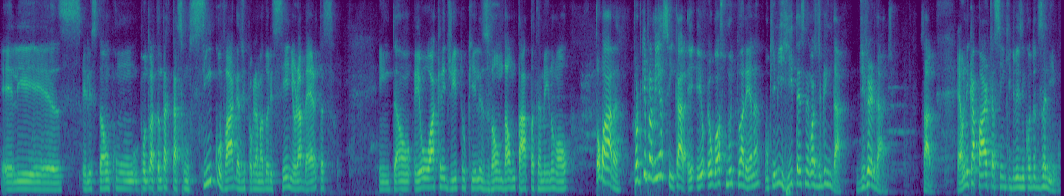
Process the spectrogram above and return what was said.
eles eles estão com contratando tá, tá com cinco vagas de programadores sênior abertas. Então eu acredito que eles vão dar um tapa também no mall. Tomara. Porque para mim é assim, cara, eu, eu gosto muito do Arena. O que me irrita é esse negócio de grindar. De verdade. Sabe? É a única parte assim que de vez em quando eu desanimo.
